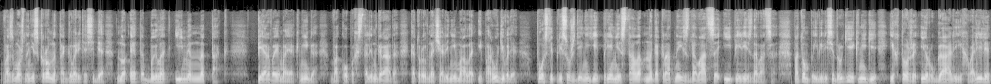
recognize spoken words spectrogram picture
Возможно, не скромно так говорить о себе, но это было именно так. Первая моя книга «В окопах Сталинграда», которую вначале немало и поругивали, после присуждения ей премии стала многократно издаваться и переиздаваться. Потом появились и другие книги, их тоже и ругали, и хвалили,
